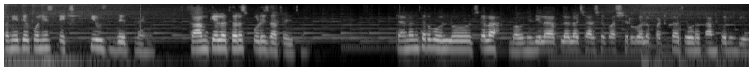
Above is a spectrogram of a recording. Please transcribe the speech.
पण इथे कोणीच एक्सक्यूज देत नाही. काम केलं तरच पुढे जाता येतं. त्यानंतर बोललो चला भाऊने दिला आपल्याला चारशे पाचशे रुपयाला पटका तेवढं काम करून घेऊ.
